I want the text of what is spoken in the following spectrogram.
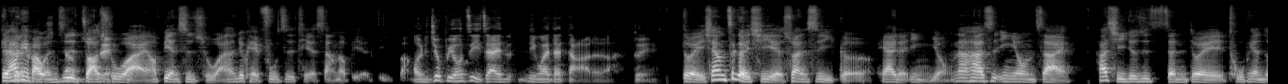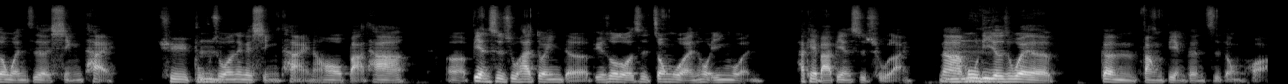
对，它可以把文字抓出来，然后辨识出来，然后就可以复制贴上到别的地方。哦，你就不用自己再另外再打了啦。对对，像这个其实也算是一个 AI 的应用。那它是应用在。它其实就是针对图片中文字的形态去捕捉那个形态，嗯、然后把它呃辨识出它对应的，比如说如果是中文或英文，它可以把它辨识出来。那目的就是为了更方便、更自动化。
